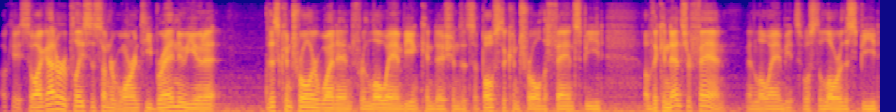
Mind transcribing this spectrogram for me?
Okay, so I got to replace this under warranty, brand new unit. This controller went in for low ambient conditions. It's supposed to control the fan speed of the condenser fan and low ambient. It's supposed to lower the speed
